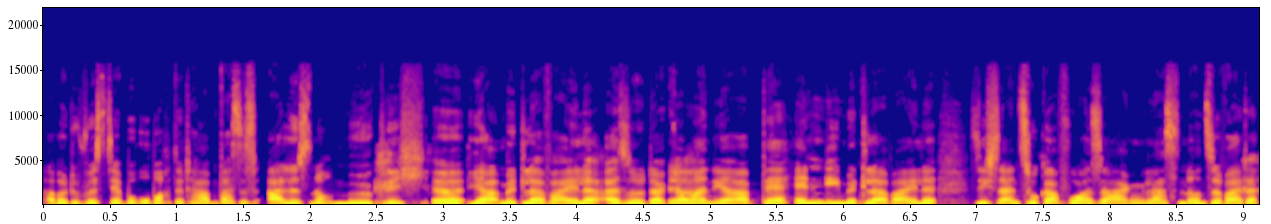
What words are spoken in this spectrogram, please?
aber du wirst ja beobachtet haben, was ist alles noch möglich, äh, ja, mittlerweile. Also da kann ja. man ja per Handy mittlerweile sich seinen Zucker vorsagen lassen und so weiter.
